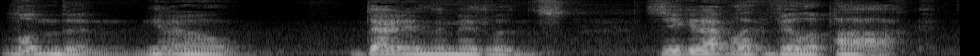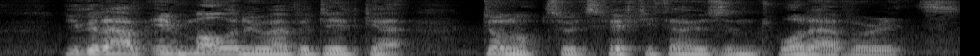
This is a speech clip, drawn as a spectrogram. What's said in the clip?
London, you know, down in the Midlands. So you could have like Villa Park. You could have, if Molineux ever did get done up to its 50,000, whatever its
